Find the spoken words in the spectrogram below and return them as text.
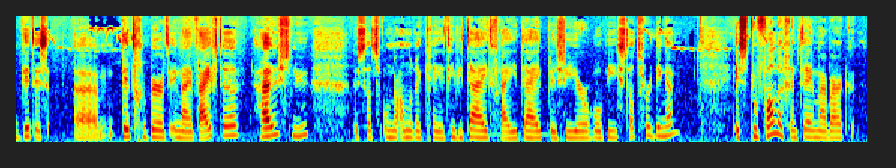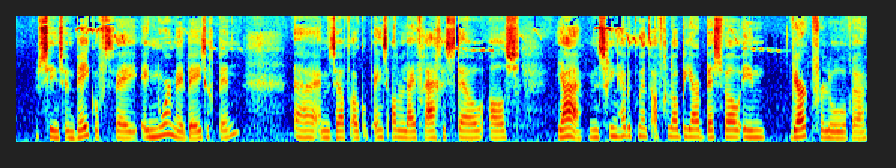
Dit, is, um, dit gebeurt in mijn vijfde huis nu. Dus dat is onder andere creativiteit, vrije tijd, plezier, hobby's, dat soort dingen. Is toevallig een thema waar ik sinds een week of twee enorm mee bezig ben. Uh, en mezelf ook opeens allerlei vragen stel als... Ja, misschien heb ik me het afgelopen jaar best wel in werk verloren.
